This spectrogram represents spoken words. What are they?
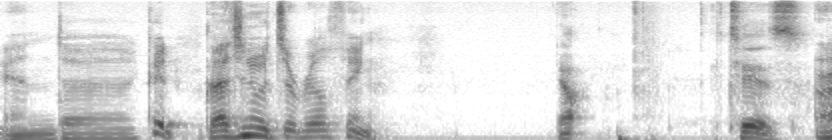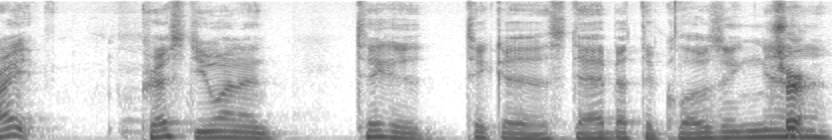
And uh, good. Glad to know it's a real thing. Yep, it is. All right, Chris, do you want to take a take a stab at the closing uh, Sure.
